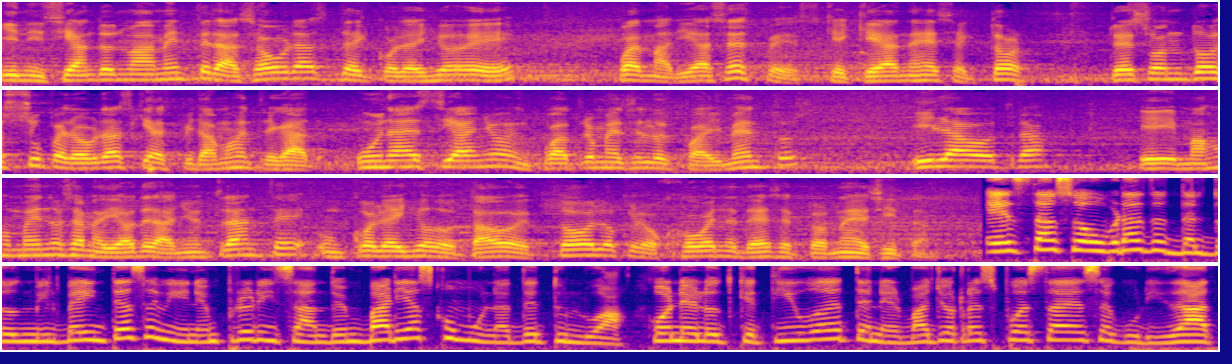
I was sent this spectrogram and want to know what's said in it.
iniciando nuevamente las obras del colegio de Juan María Céspedes, que queda en ese sector. Entonces son dos super obras que aspiramos a entregar. Una este año, en cuatro meses los pavimentos, y la otra, eh, más o menos a mediados del año entrante, un colegio dotado de todo lo que los jóvenes de ese sector necesitan. Estas obras desde el 2020 se vienen priorizando en varias comunas de Tuluá, con el objetivo de tener mayor respuesta de seguridad,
